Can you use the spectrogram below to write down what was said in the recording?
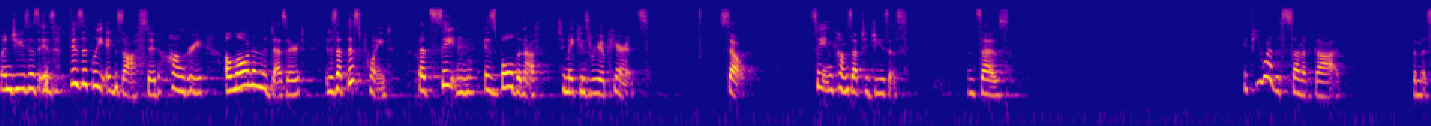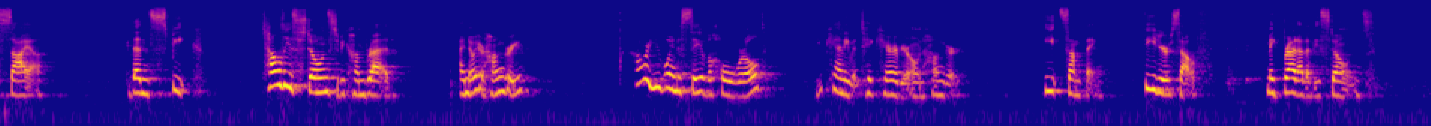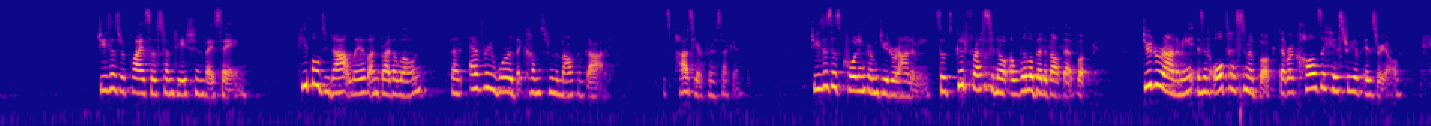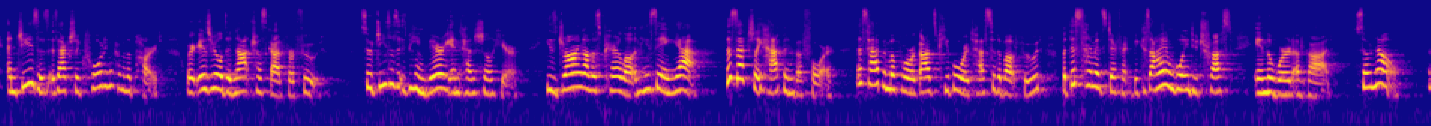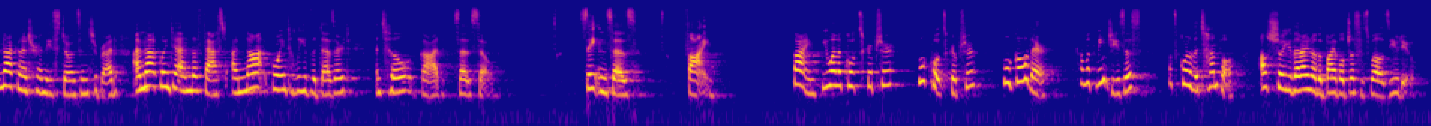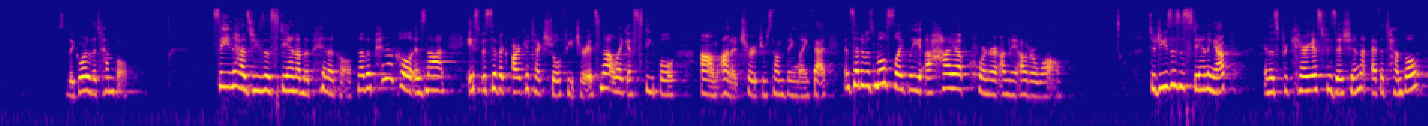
when Jesus is physically exhausted, hungry, alone in the desert, it is at this point that Satan is bold enough to make his reappearance. So, Satan comes up to Jesus and says, If you are the Son of God, the Messiah, then speak. Tell these stones to become bread. I know you're hungry. How are you going to save the whole world if you can't even take care of your own hunger? Eat something, feed yourself, make bread out of these stones. Jesus replies to this temptation by saying, People do not live on bread alone, but on every word that comes from the mouth of God. Let's pause here for a second. Jesus is quoting from Deuteronomy, so it's good for us to know a little bit about that book. Deuteronomy is an Old Testament book that recalls the history of Israel. And Jesus is actually quoting from the part where Israel did not trust God for food. So Jesus is being very intentional here. He's drawing on this parallel and he's saying, yeah, this actually happened before. This happened before where God's people were tested about food, but this time it's different because I am going to trust in the word of God. So no, I'm not going to turn these stones into bread. I'm not going to end the fast. I'm not going to leave the desert until God says so. Satan says, fine. Fine, you want to quote scripture? We'll quote scripture. We'll go there. Come with me, Jesus. Let's go to the temple. I'll show you that I know the Bible just as well as you do. So they go to the temple. Satan has Jesus stand on the pinnacle. Now, the pinnacle is not a specific architectural feature. It's not like a steeple um, on a church or something like that. Instead, it was most likely a high up corner on the outer wall. So Jesus is standing up in this precarious position at the temple,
